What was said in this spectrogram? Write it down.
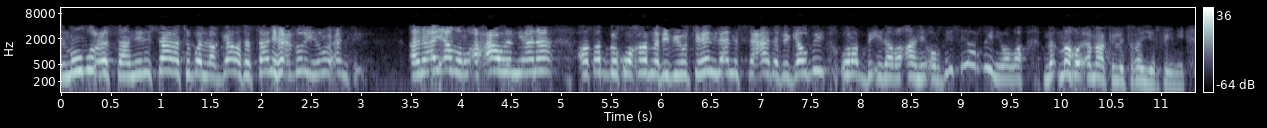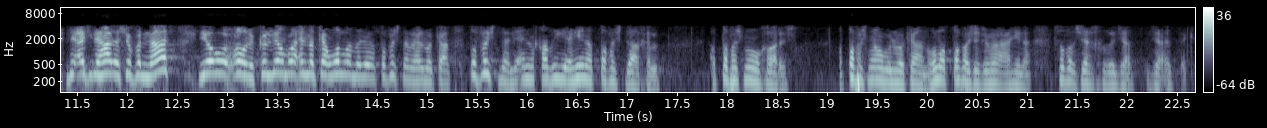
الموضوع الثاني رسالة تبلغ. قالت الثانية اعذري روح أنت. أنا أي أمر أحاول أني أنا أطبق وقرن في بيوتهن لأن السعادة في قلبي وربي إذا رآني أرضي سيرضيني. والله ما هو الأماكن اللي تغير فيني. لأجل هذا شوف الناس يروحون كل يوم رايح المكان. والله طفشنا من هالمكان. طفشنا لأن القضية هنا الطفش داخل. الطفش ما هو خارج. الطفش ما هو بالمكان. والله الطفش يا جماعة هنا. تفضل شيخ خذ جائزتك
